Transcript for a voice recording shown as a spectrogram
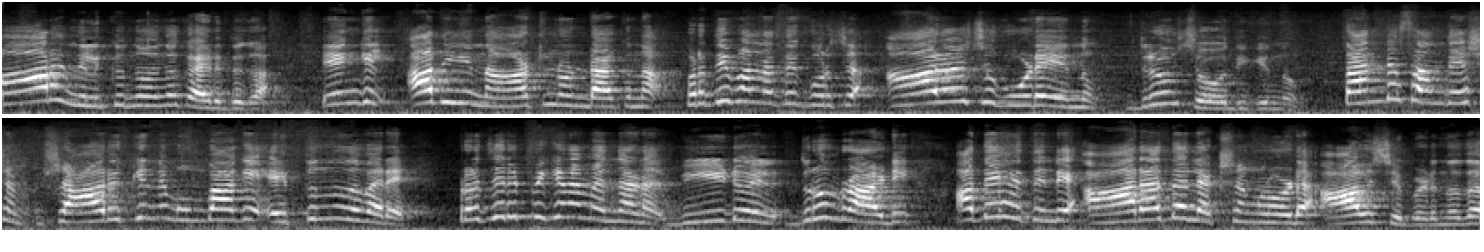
മാറി നിൽക്കുന്നുവെന്ന് കരുതുക. എങ്കിൽ അത് ഈ നാട്ടിലുണ്ടാക്കുന്ന പ്രതിഫലനത്തെക്കുറിച്ച് ആലോചിച്ചുകൂടെ എന്നും ധ്രുവ് ചോദിക്കുന്നു. തന്റെ സന്ദേശം ഷാറുഖിന്റെ മുമ്പാകെ എത്തുന്നത് എത്തുന്നതുവരെ പ്രചരിപ്പിക്കണമെന്നാണ് വീഡിയോയിൽ ധ്രുവ് റാഡി അദ്ദേഹത്തിന്റെ ആരാധ ലക്ഷങ്ങളോട് ആവശ്യപ്പെടുന്നത്.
